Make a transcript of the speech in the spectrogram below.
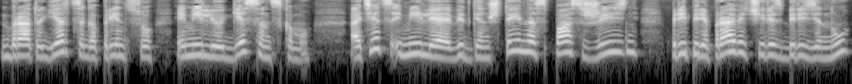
Брату герцога, принцу Эмилию Гессенскому, отец Эмилия Витгенштейна спас жизнь при переправе через Березину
